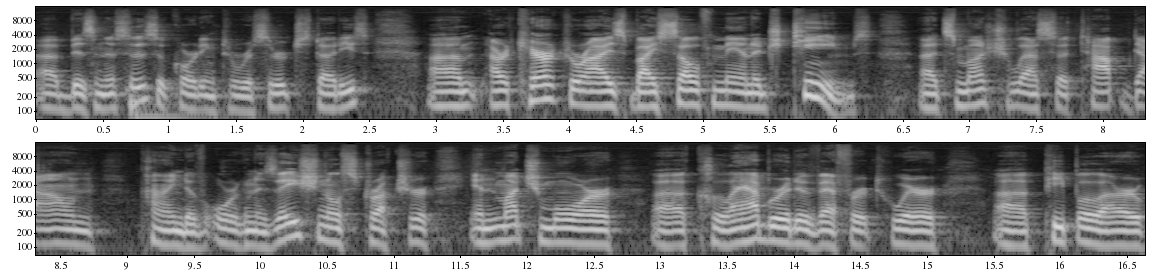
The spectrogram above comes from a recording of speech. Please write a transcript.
uh, businesses, according to research studies, um, are characterized by self-managed teams. Uh, it's much less a top-down kind of organizational structure and much more uh, collaborative effort where uh, people are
